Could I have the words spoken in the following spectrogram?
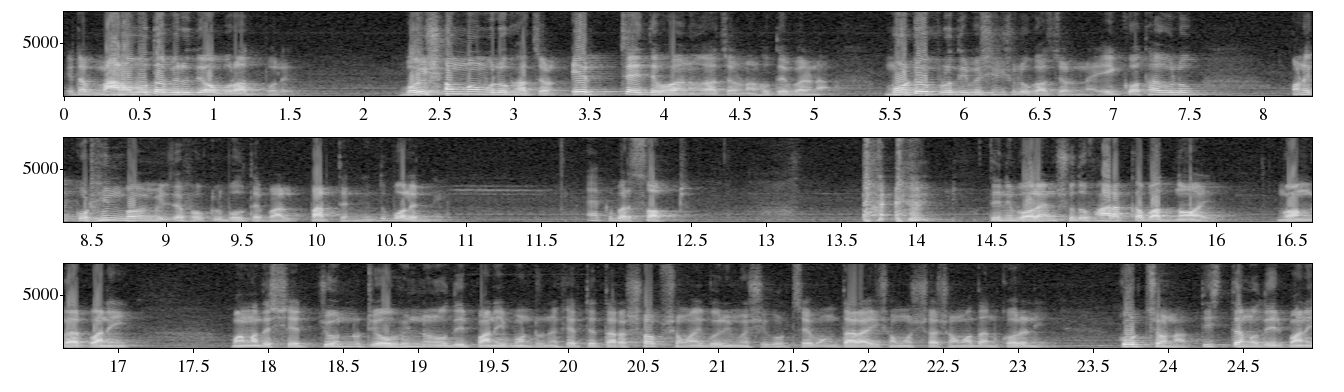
এটা মানবতা বিরোধী অপরাধ বলে। বৈষম্যমূলক আচরণ, এর চাইতে ভয়ানক আচরণ হতে পারে না। মোটেও প্রতিবেশী সুলভ আচরণ না এই কথাগুলো অনেক কঠিনভাবে মির্জা ফখরুল বলতে পার- পারতেন, কিন্তু বলেননি। একবার সফট। তিনি বলেন, শুধু ফারাক্কাবাদ নয়, গঙ্গার পানি বাংলাদেশের চুয়ান্নটি অভিন্ন নদীর পানি বন্টনের ক্ষেত্রে তারা সব সময় গরিমসি করছে এবং তারা এই সমস্যার সমাধান করেনি। করছ না। তিস্তা নদীর পানি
